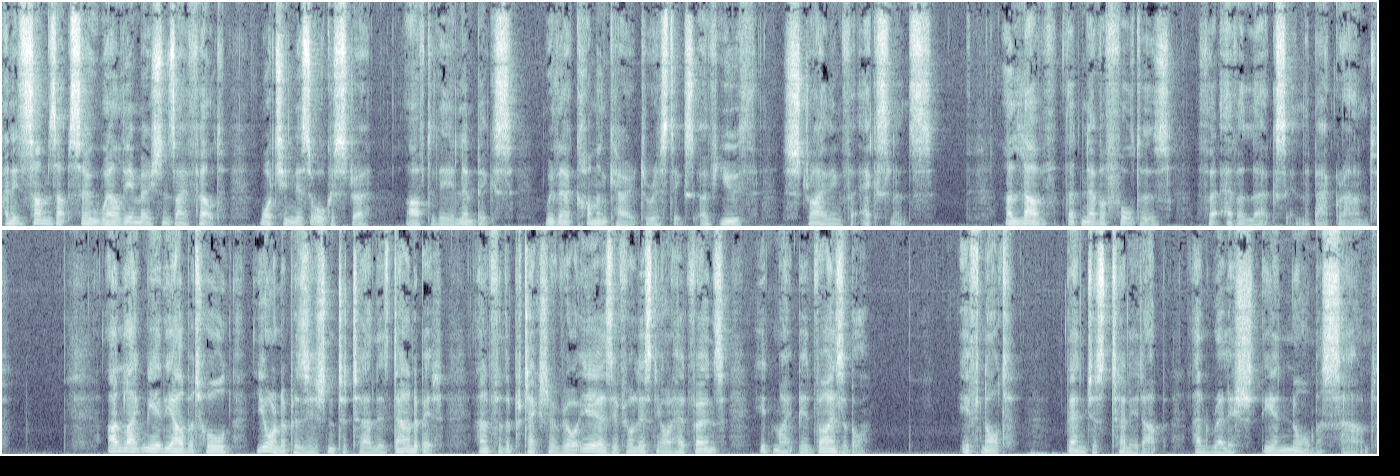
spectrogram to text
And it sums up so well the emotions I felt watching this orchestra after the Olympics with their common characteristics of youth striving for excellence. A love that never falters forever lurks in the background. Unlike me at the Albert Hall, you're in a position to turn this down a bit, and for the protection of your ears, if you're listening on headphones, it might be advisable. If not, then just turn it up and relish the enormous sound.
